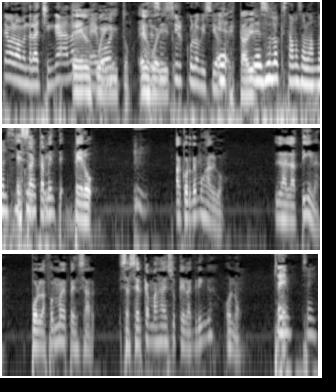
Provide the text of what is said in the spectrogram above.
Te vuelvo a mandar la chingada. El me voy. jueguito, el Ese Es un jueguito. círculo vicioso. Eh, Está bien. Eso es lo que estamos hablando del círculo. Exactamente, pero acordemos algo. La latina, por la forma de pensar, ¿se acerca más a eso que la gringa o no? Sí. Sí.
